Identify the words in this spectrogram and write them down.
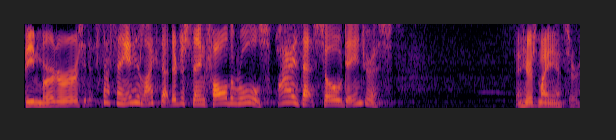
be murderers. It's not saying anything like that. They're just saying, follow the rules. Why is that so dangerous? And here's my answer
